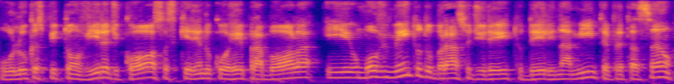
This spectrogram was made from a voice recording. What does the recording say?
O Lucas Piton vira de costas, querendo correr para a bola, e o movimento do braço direito dele, na minha interpretação,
